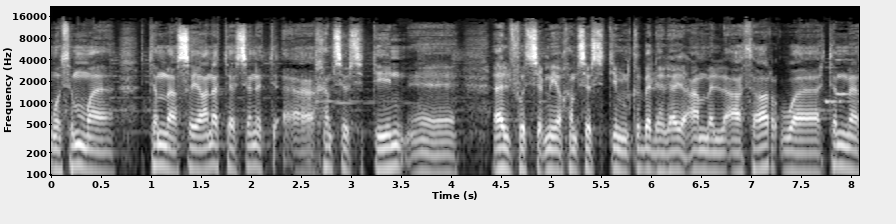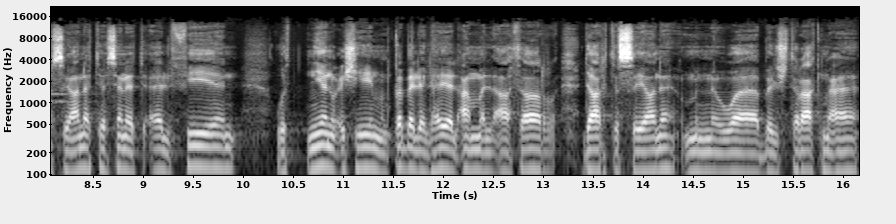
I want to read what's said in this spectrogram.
وثم تم صيانتها سنة 65 آه، 1965 آه، من قبل الهيئة العامة للآثار وتم صيانتها سنة 2022 من قبل الهيئة العامة للآثار. دارة الصيانة من وبالاشتراك مع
